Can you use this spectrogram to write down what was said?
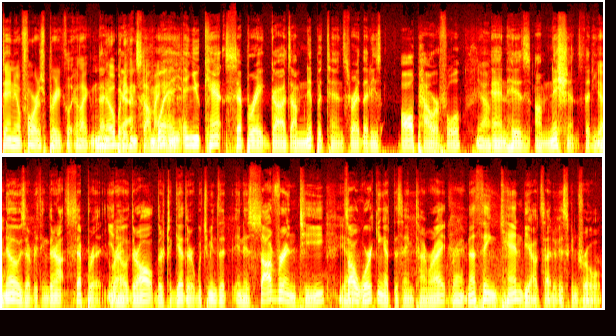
Daniel 4 is pretty clear. Like, That- nobody yeah. can stop my well, hand. And, and you can't separate God's omnipotence, right? That He's all powerful, Yeah. and His omniscience, that He Yeah. knows everything. They're not separate. You know, they're all they're together, which means that in His sovereignty, it's all working at the same time, right? Right. Nothing can be outside of His control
